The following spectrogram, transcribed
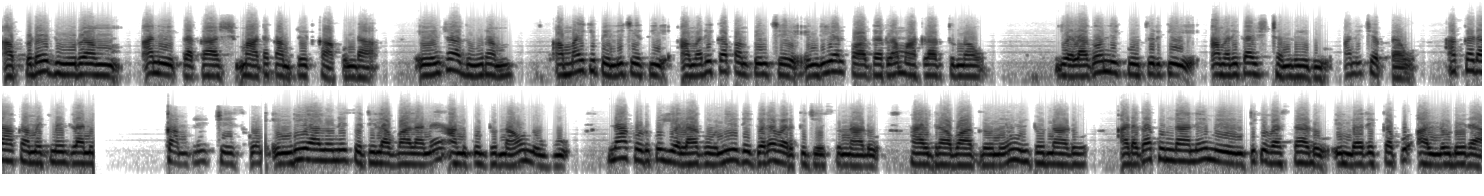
అప్పుడే దూరం అని ప్రకాష్ మాట కంప్లీట్ కాకుండా ఏంట్రా దూరం? అమ్మాయికి పెళ్ళి చేసి అమెరికా పంపించే ఇండియన్ ఫాదర్ లా మాట్లాడుతున్నావు. ఎలాగో నీ కూతురికి అమెరికా ఇష్టం లేదు అని చెప్పావు. అక్కడ కమిట్మెంట్లని కంప్లీట్ చేసుకొని ఇండియాలోనే సెటిల్ అవ్వాలనే అనుకుంటున్నావు నువ్వు. నా కొడుకు ఎలాగో నీ దగ్గర వర్క్ చేస్తున్నాడు. హైదరాబాద్లోనే ఉంటున్నాడు. అడగకుండానే మీ ఇంటికి వస్తాడు. ఇల్లరిక్కపు అల్లుడిరా.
